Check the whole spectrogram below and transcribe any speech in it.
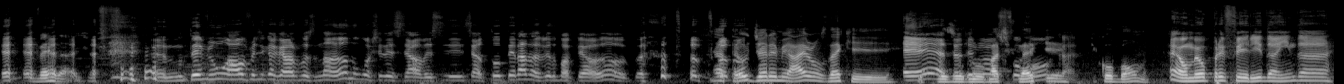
É verdade. É, Não teve um Alfred que a galera falou assim: não, eu não gostei desse Alfred, esse, esse ator não tem nada a ver no papel, não. É, até o Jeremy Irons, né, que, É, que fez até o Jeremy Irons ficou bom, cara. ficou bom, mano. É, o meu preferido ainda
